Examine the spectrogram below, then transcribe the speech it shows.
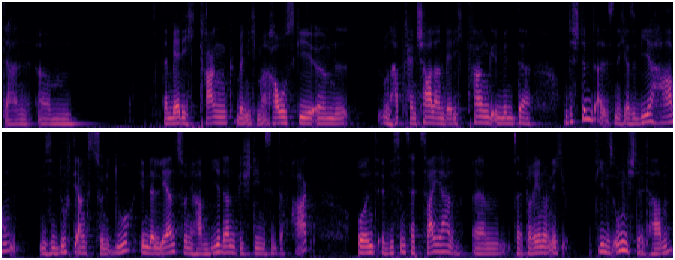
dann, ähm, dann werde ich krank. Wenn ich mal rausgehe ähm, und habe keinen Schal an, werde ich krank im Winter. Und das stimmt alles nicht. Also wir haben, wir sind durch die Angstzone durch. In der Lernzone haben wir dann Bestehendes hinterfragt. Und wir sind seit zwei Jahren, ähm, seit Verena und ich vieles umgestellt haben,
